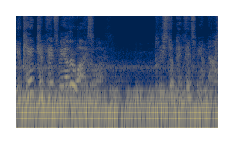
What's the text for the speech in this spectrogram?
You can't convince me otherwise. Please don't convince me I'm not.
